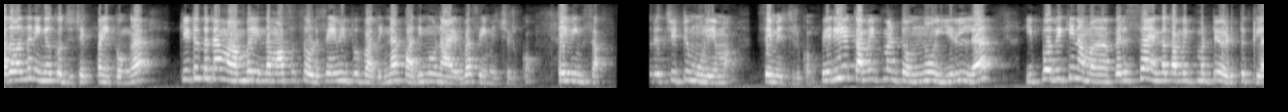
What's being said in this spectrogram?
அதை வந்து நீங்க கொஞ்சம் செக் பண்ணிக்கோங்க. கிட்டத்தட்ட நம்ம இந்த மாசத்தோட சேமிப்பு பாத்தீங்கன்னா பதிமூணாயிரம் ரூபாய் சேமிச்சிருக்கோம். சேவிங்ஸா ஒரு சிட்டு மூலியமா சேமிச்சிருக்கோம். பெரிய கமிட்மெண்ட் ஒன்றும் இல்லை. இப்போதைக்கு நம்ம பெருசா எந்த கமிட்மெண்ட்டும் எடுத்துக்கல.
